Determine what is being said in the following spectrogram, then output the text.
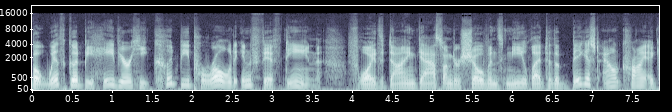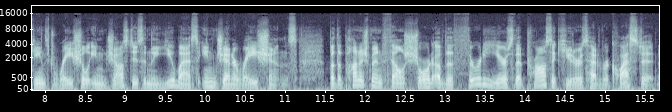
But with good behavior, he could be paroled in 15. Floyd's dying gas under Chauvin's knee led to the biggest outcry against racial injustice in the U.S. in generations. But the punishment fell short of the 30 years that prosecutors had requested arrested.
